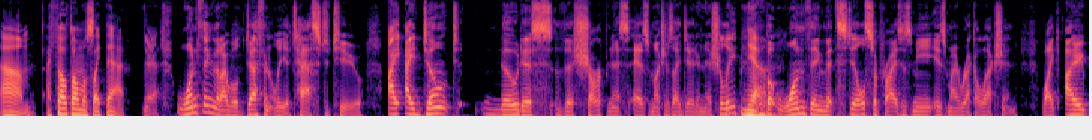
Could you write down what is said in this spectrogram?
Um, I felt almost like that. Yeah. One thing that I will definitely attest to, I, I don't notice the sharpness as much as I did initially. Yeah. But one thing that still surprises me is my recollection. Like I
